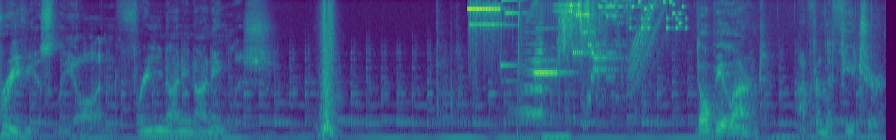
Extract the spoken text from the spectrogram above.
Previously on Free 99 English. Don't be alarmed. I'm from the future.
